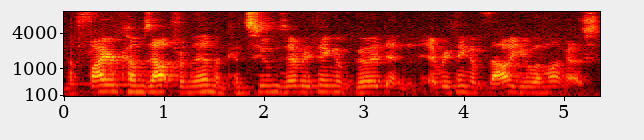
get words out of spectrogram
The fire comes out from them and consumes everything of good and everything of value among us.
